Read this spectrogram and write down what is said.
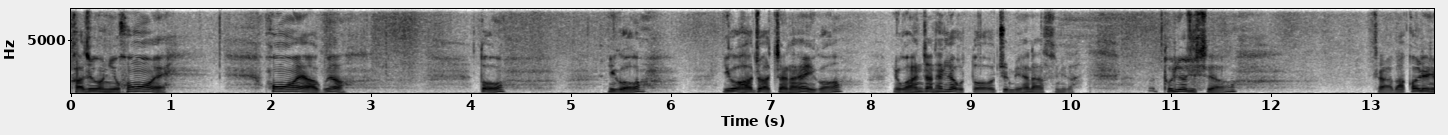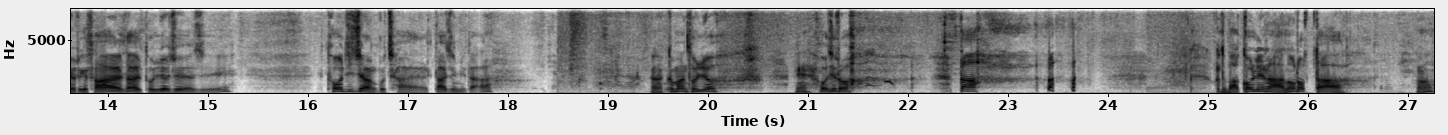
가져온 이 홍어회, 홍어회 하고요. 또 이거 이거 가져왔잖아요 이거 이거 한 잔 하려고 또 준비해 놨습니다 돌려주세요 자 막걸리는 이렇게 살살 돌려줘야지 터지지 않고 잘 따집니다. 아, 그만 돌려. 예, 어지러워. 따. 그래도 막걸리는 안 얼었다. 어?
